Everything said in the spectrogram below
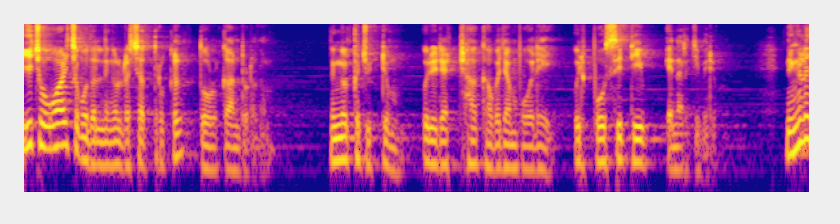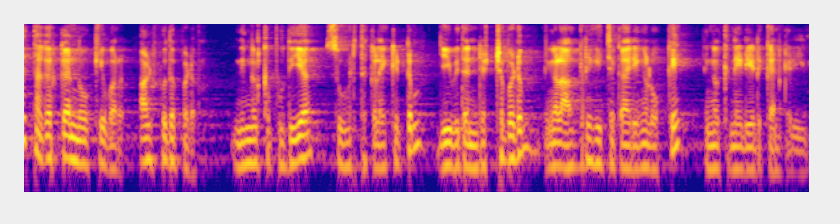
ഈ ചൊവ്വാഴ്ച മുതൽ നിങ്ങളുടെ ശത്രുക്കൾ തോൽക്കാൻ തുടങ്ങും. നിങ്ങൾക്ക് ചുറ്റും ഒരു രക്ഷാകവചം പോലെ ഒരു പോസിറ്റീവ് എനർജി വരും. നിങ്ങളെ തകർക്കാൻ നോക്കിയവർ അത്ഭുതപ്പെടും. നിങ്ങൾക്ക് പുതിയ സുഹൃത്തുക്കളെ കിട്ടും. ജീവിതം രക്ഷപ്പെടും. നിങ്ങൾ ആഗ്രഹിച്ച കാര്യങ്ങളൊക്കെ നിങ്ങൾക്ക് നേടിയെടുക്കാൻ കഴിയും.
